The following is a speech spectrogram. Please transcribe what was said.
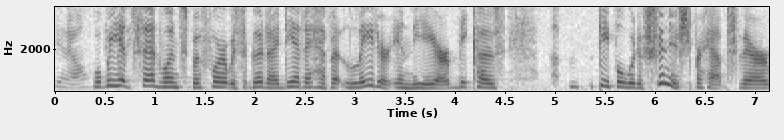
you know. Well, we had said once before it was a good idea to have it later in the year because people would have finished perhaps their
